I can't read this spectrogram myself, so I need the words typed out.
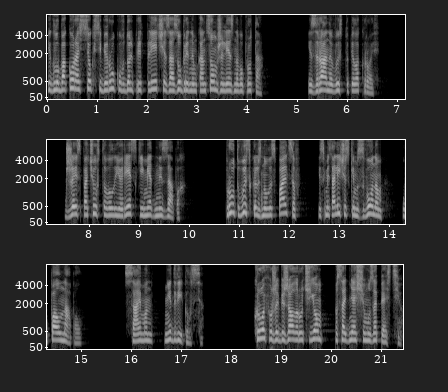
и глубоко рассек себе руку вдоль предплечья зазубренным концом железного прута. Из раны выступила кровь. Джейс почувствовал ее резкий медный запах. Прут выскользнул из пальцев и с металлическим звоном упал на пол. Саймон не двигался. Кровь уже бежала ручьем по соднящему запястью.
